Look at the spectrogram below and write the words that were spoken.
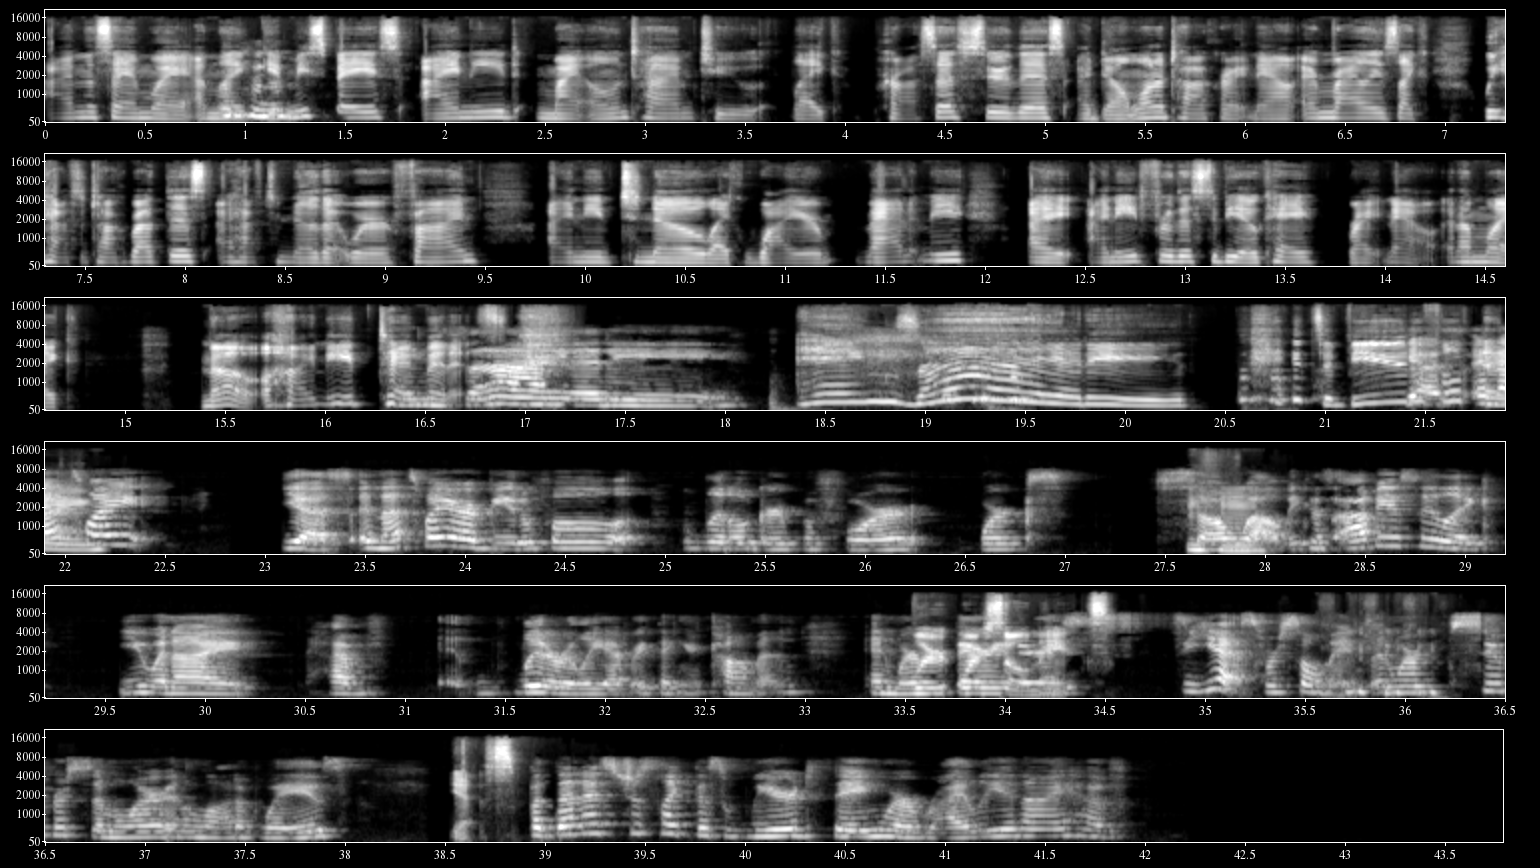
I'm the same way. I'm like, mm-hmm. give me space. I need my own time to like process through this. I don't want to talk right now. And Riley's like, we have to talk about this. I have to know that we're fine. I need to know like why you're mad at me. I I need for this to be okay right now. And I'm like, no, I need 10 Anxiety. minutes. Anxiety. Anxiety. it's a beautiful yes, thing. And that's why yes, and that's why our beautiful little group of four works so mm-hmm. well because obviously like you and I have literally everything in common and we're, we're, very, we're soulmates. Very, yes, we're soulmates and we're super similar in a lot of ways. Yes. But then it's just like this weird thing where Riley and I have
